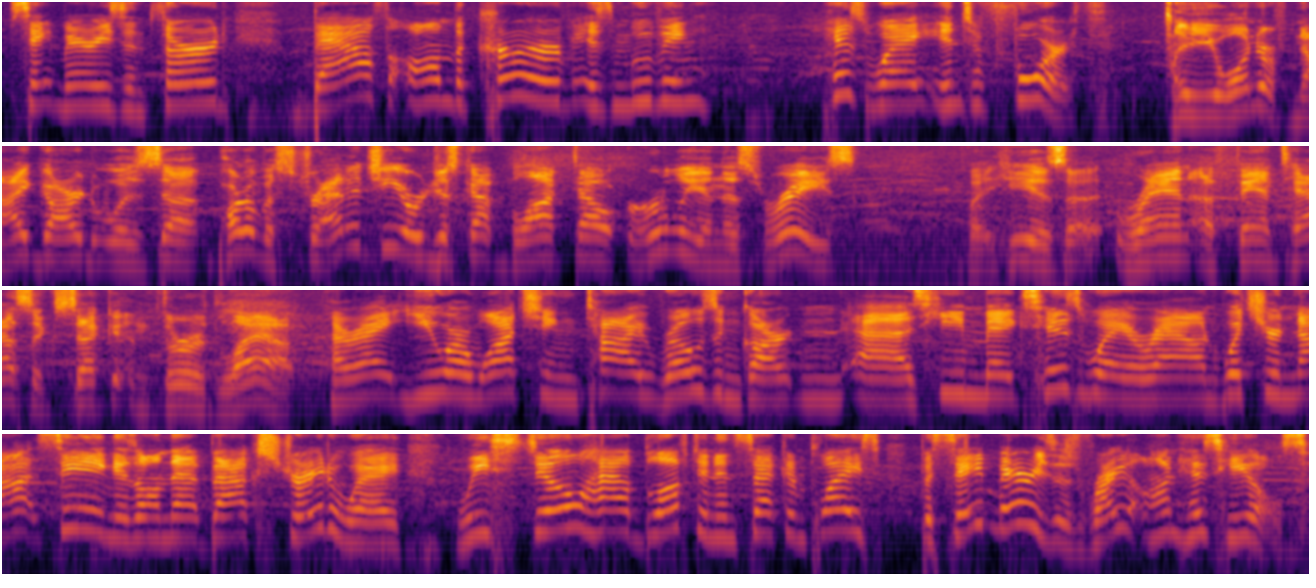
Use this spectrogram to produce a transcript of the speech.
St. Mary's in third. Bath on the curve is moving his way into fourth. You wonder if Nygaard was uh, part of a strategy or just got blocked out early in this race. But he has uh, ran a fantastic second and third lap. All right, you are watching Ty Rosengarten as he makes his way around. What you're not seeing is on that back straightaway, we still have Bluffton in second place, but St. Mary's is right on his heels.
